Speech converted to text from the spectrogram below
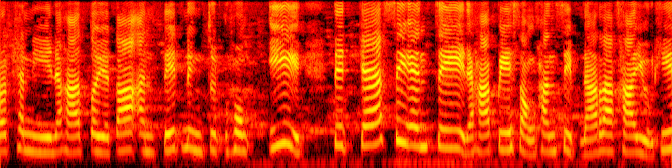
รถคันนี้นะคะ Toyota a n t i s 1.6e ติดแก๊ส CNG นะคะ ปี 2010 นะ ราคาอยู่ที่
